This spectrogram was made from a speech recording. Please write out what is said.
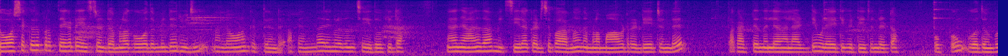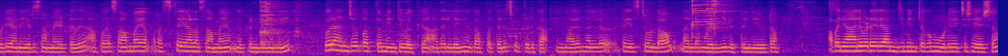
ദോശയ്ക്ക് ഒരു പ്രത്യേക ടേസ്റ്റ് ഉണ്ട്. നമ്മളെ ഗോതമ്പിന്റെ രുചി നല്ലോണം കിട്ടുന്നുണ്ട്. അപ്പോൾ എന്തായാലും നിങ്ങളിതൊന്ന് ചെയ്ത് നോക്കിയിട്ടാ. അങ്ങനെ ഞാനിതാ മിക്സിയിലൊക്കെ അടിച്ച് പറഞ്ഞു നമ്മളെ മാവ് റെഡി ആയിട്ടുണ്ട്. അപ്പോൾ കട്ടുന്നില്ല നല്ല അടിപൊളിയായിട്ട് കിട്ടിയിട്ടുണ്ട് കേട്ടോ. ഉപ്പും ഗോതമ്പ് പൊടിയാണ് ഈ ഒരു സമയം ഇട്ടത്. അപ്പോൾ സമയം റെസ്റ്റ് ചെയ്യാനുള്ള സമയം നിങ്ങൾക്ക് ഉണ്ടെന്നുണ്ടെങ്കിൽ ഒരു അഞ്ചോ പത്തോ മിനിറ്റ് വെക്കുക. അതല്ലെങ്കിൽ നിങ്ങൾക്ക് അപ്പം തന്നെ ചുട്ടെടുക്കുക എന്നാലും നല്ല ടേസ്റ്റും ഉണ്ടാവും. നല്ല മുരിഞ്ഞ് കിട്ടുകയും ചെയ്യും കേട്ടോ. അപ്പോൾ ഞാനിവിടെ ഒരു അഞ്ച് മിനിറ്റൊക്കെ മൂടി വെച്ച ശേഷം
